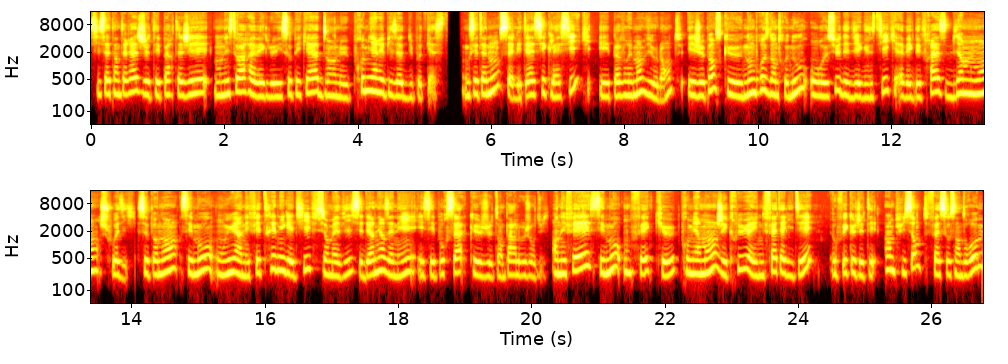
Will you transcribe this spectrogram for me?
Si ça t'intéresse, je t'ai partagé mon histoire avec le SOPK dans le premier épisode du podcast. Donc cette annonce, elle était assez classique et pas vraiment violente, et je pense que nombreuses d'entre nous ont reçu des diagnostics avec des phrases bien moins choisies. Cependant, ces mots ont eu un effet très négatif sur ma vie ces dernières années, et c'est pour ça que je t'en parle aujourd'hui. En effet, ces mots ont fait que, premièrement, j'ai cru à une fatalité, au fait que j'étais impuissante face au syndrome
